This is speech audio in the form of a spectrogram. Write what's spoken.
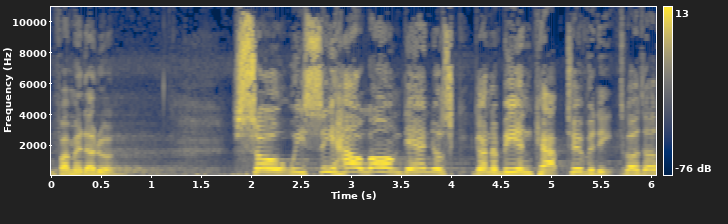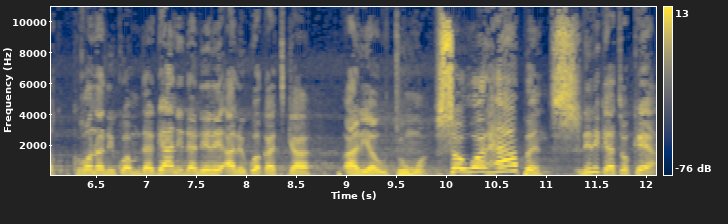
mfalme Dario. So we see how long Daniel's going to be in captivity. Kuona ni kwa muda gani Danieli alikuwa katika hali ya utumwa. So what happens? Nini kinatokea?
